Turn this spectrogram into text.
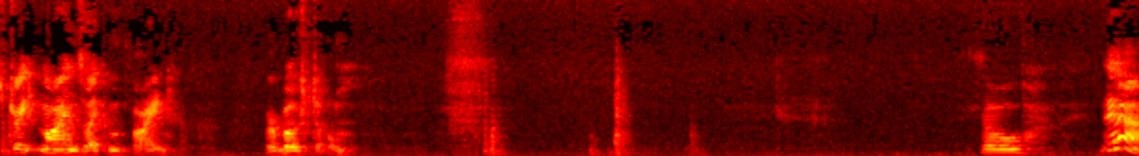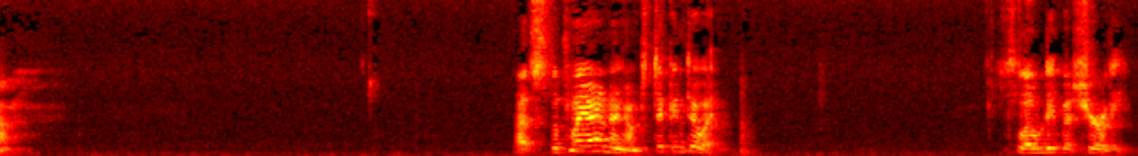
straight lines I can find, or most of them. So, yeah. That's the plan and I'm sticking to it. Slowly but surely.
